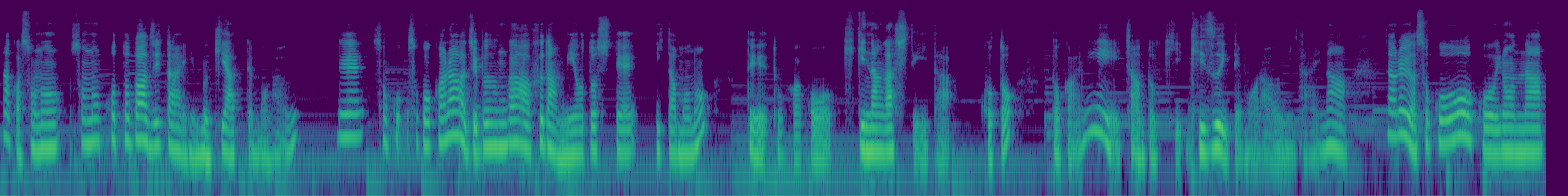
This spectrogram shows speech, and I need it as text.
なんかそのその言葉自体に向き合ってもらう。でそこそこから自分が普段見落としていたものでとかこう聞き流していたこととかにちゃんと気づいてもらうみたいな。であるいはそこをこういろんな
